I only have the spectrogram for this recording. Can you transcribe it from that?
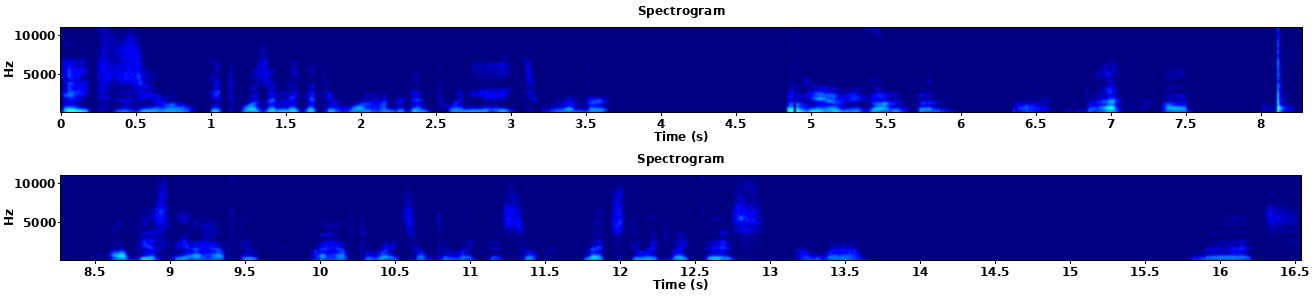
8, 0, it was a negative 128, remember? Okay, okay, got it, got it. All right. But uh, uh, obviously, I have to I have to write something like this. So let's do it like this. I'm gonna let's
